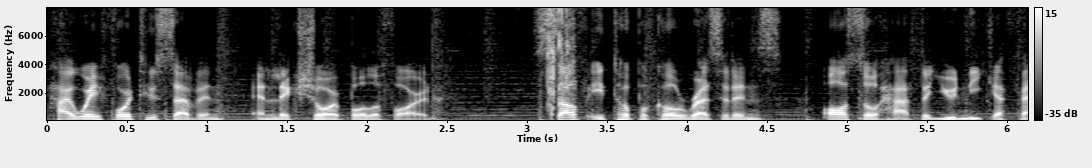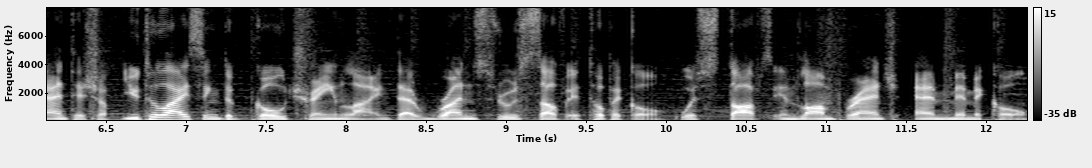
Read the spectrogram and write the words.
Highway 427, and Lakeshore Boulevard. South Etobicoke residents also have the unique advantage of utilizing the GO train line that runs through South Etobicoke with stops in Long Branch and Mimico.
